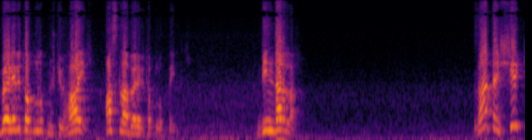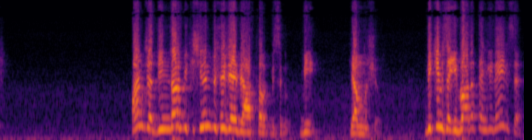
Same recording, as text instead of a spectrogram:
böyle bir toplulukmuş gibi. Hayır, asla böyle bir topluluk değildir. Dindarlar. Zaten şirk ancak dindar bir kişinin düşeceği bir hastalık, bir, bir yanlış yol. Bir kimse ibadet ehli değilse,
